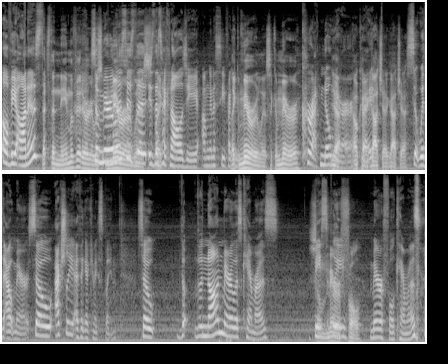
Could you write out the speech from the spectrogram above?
I'll be honest. That's the name of it, or it So was mirrorless, is the mirrorless, is the like- technology. I'm gonna see if I can like can mirrorless, like a mirror. correct. No Yeah. mirror. Okay, right? gotcha, gotcha. So without mirror. So actually, I think I can explain. So the the non mirrorless cameras, So basically mirrorful. mirrorful cameras.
